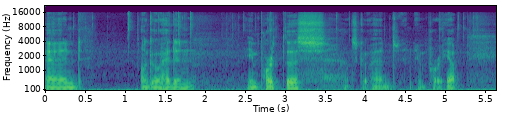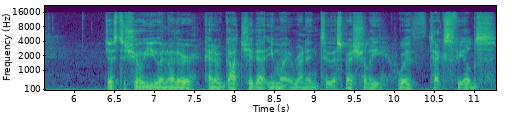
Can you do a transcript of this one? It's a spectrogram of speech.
And I'll go ahead and import this. Let's go ahead and import, yep. Just to show you another kind of gotcha that you might run into, especially with text fields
